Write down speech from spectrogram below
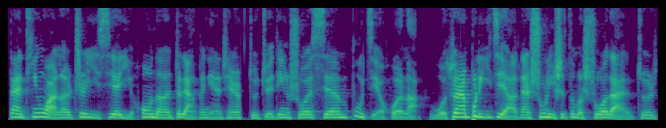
但听完了这一些以后呢，这两个年轻人就决定说先不结婚了。我虽然不理解啊，但书里是这么说的，就是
